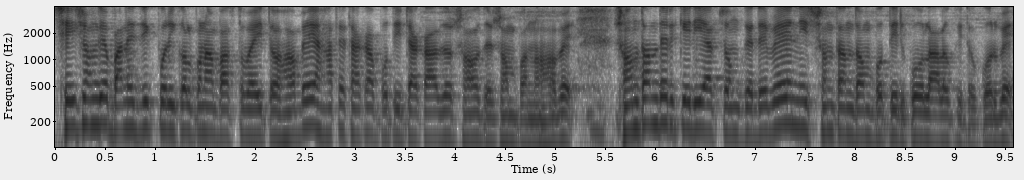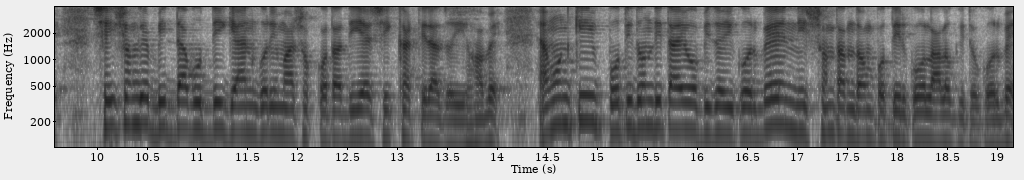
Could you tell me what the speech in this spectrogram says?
সেই সঙ্গে বাণিজ্যিক পরিকল্পনা বাস্তবায়িত হবে। হাতে থাকা প্রতিটা কাজও সহজে সম্পন্ন হবে। সন্তানদের কেরিয়ার চমকে দেবে। নিঃসন্তান দম্পতির কোল আলোকিত করবে। সেই সঙ্গে বিদ্যা, বুদ্ধি, জ্ঞান, গরিমা সক্ষতা দিয়ে শিক্ষার্থীরা জয়ী হবে। এমনকি প্রতিদ্বন্দ্বিতায়ও বিজয়ী করবে, নিঃসন্তান দম্পতির কোল আলোকিত করবে।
